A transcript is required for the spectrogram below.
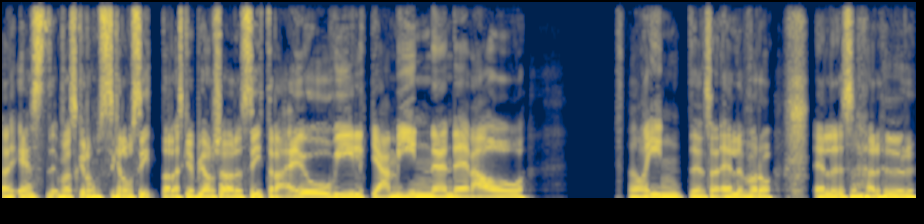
Eh, SD, vad ska, de, ska de sitta där? Ska Björn Söder sitta där? Jo, vilka minnen det var. Förintelsen. Eller vadå? Eller så här, hur,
